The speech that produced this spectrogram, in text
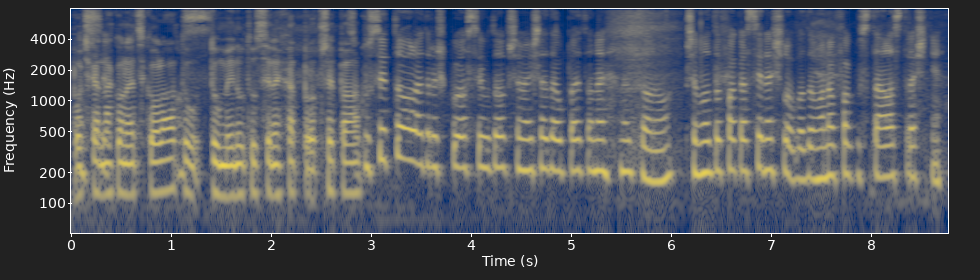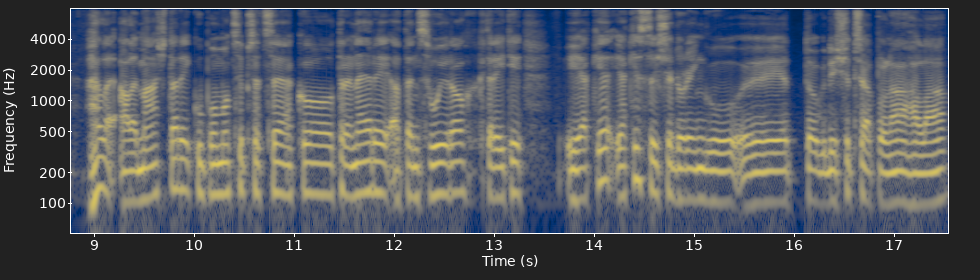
počkat Asi- na konec kola, tu, asi- tu minutu si nechat protřepat. Zkusit to, ale trošku asi u toho přemýšlet a úplně to ne, ne to, no. Přemo to fakt asi nešlo, potom ono fakt ustála strašně. Hele, ale máš tady ku pomoci přece jako trenéry a ten svůj roh, který ti, jak je, jak je slyšet do ringu, je to, když je třeba plná hala,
